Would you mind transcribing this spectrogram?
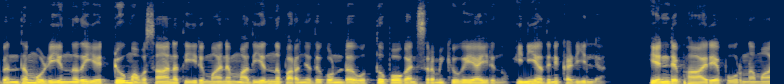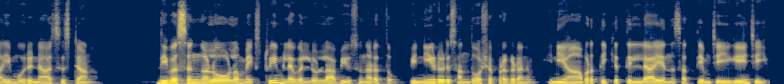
ബന്ധം ഒഴിയുന്നത് ഏറ്റവും അവസാന തീരുമാനം മതിയെന്ന് പറഞ്ഞതുകൊണ്ട് ഒത്തുപോകാൻ ശ്രമിക്കുകയായിരുന്നു. ഇനി അതിന് കഴിയില്ല. എന്റെ ഭാര്യ പൂർണമായും ഒരു നാർസിസ്റ്റാണ്. ദിവസങ്ങളോളം എക്സ്ട്രീം ലെവലിലുള്ള അബ്യൂസ് നടത്തും. പിന്നീടൊരു സന്തോഷപ്രകടനം. ഇനി ആവർത്തിക്കത്തില്ല എന്ന് സത്യം ചെയ്യുകയും ചെയ്യും.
